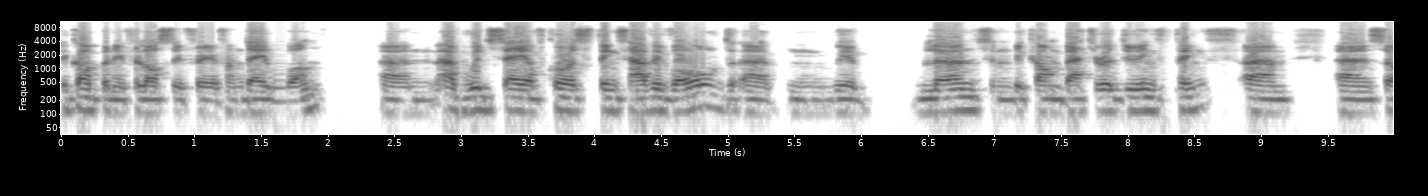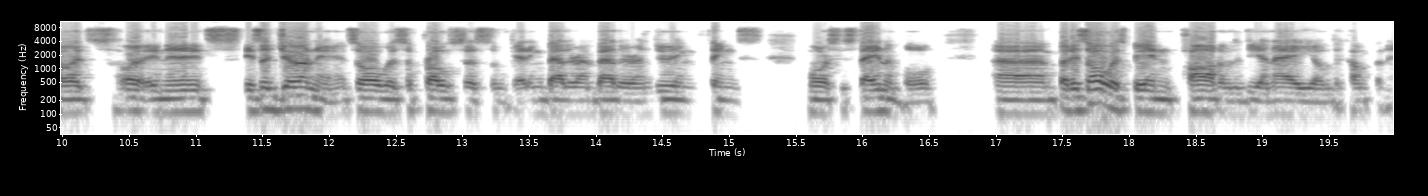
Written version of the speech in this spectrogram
the company philosophy from day one. Um, I would say, of course, things have evolved. Uh, we've learned and become better at doing things. Um, and so it's it's it's a journey. It's always a process of getting better and better and doing things more sustainable. Um, but it's always been part of the DNA of the company.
